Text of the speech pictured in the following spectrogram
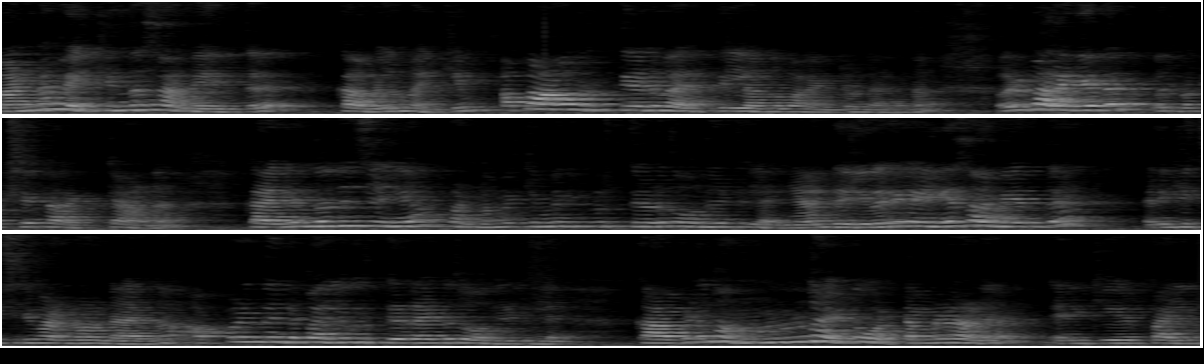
വണ്ണം വെക്കുന്ന സമയത്ത് കവിൾ വയ്ക്കും അപ്പൊ ആ വൃത്തിയോട് വരത്തില്ല എന്ന് പറഞ്ഞിട്ടുണ്ടായിരുന്നു. അവർ പറഞ്ഞത് ഒരു പക്ഷെ കറക്റ്റ് ആണ്. കാര്യം എന്താണെന്ന് വെച്ച് കഴിഞ്ഞാൽ വണ്ണം വെക്കുമ്പോൾ എനിക്ക് വൃത്തിയോട് തോന്നിയിട്ടില്ല. ഞാൻ ഡെലിവറി കഴിഞ്ഞ സമയത്ത് എനിക്ക് ഇച്ചിരി വണ്ണം ഉണ്ടായിരുന്നു. അപ്പോഴൊന്നും എന്റെ പല്ല് വൃത്തിയോടായിട്ട് തോന്നിയിട്ടില്ല. കവിൾ നന്നായിട്ട് ഒട്ടുമ്പോഴാണ് എനിക്ക് പല്ല്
